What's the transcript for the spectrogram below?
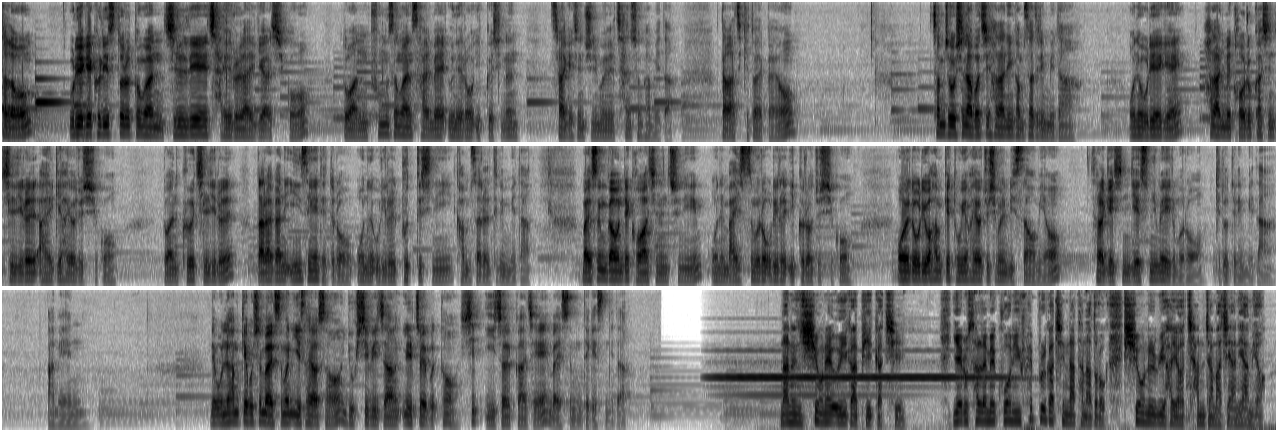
샬롬. 우리에게 그리스도를 통한 진리의 자유를 알게 하시고 또한 풍성한 삶의 은혜로 이끄시는 살아계신 주님을 찬송합니다. 다 같이 기도할까요? 참 좋으신 아버지 하나님 감사드립니다. 오늘 우리에게 하나님의 거룩하신 진리를 알게 하여 주시고 또한 그 진리를 따라가는 인생이 되도록 오늘 우리를 붙드시니 감사를 드립니다. 말씀 가운데 거하시는 주님, 오늘 말씀으로 우리를 이끌어 주시고 오늘도 우리와 함께 동행하여 주심을 믿사오며 살아계신 예수님의 이름으로 기도드립니다. 아멘. 네, 오늘 함께 보실 말씀은 이사여서 62장 1절부터 12절까지의 말씀 되겠습니다. 나는 시온의 의가 빛같이 예루살렘의 구원이 횃불같이 나타나도록 시온을 위하여 잠잠하지 아니하며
